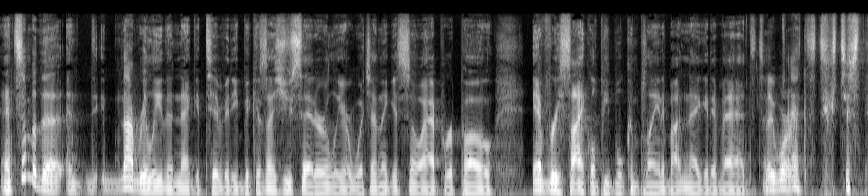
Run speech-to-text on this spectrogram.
and some of the, and not really the negativity, because as you said earlier, which I think is so apropos, every cycle people complain about negative ads. It's They work. It's just,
